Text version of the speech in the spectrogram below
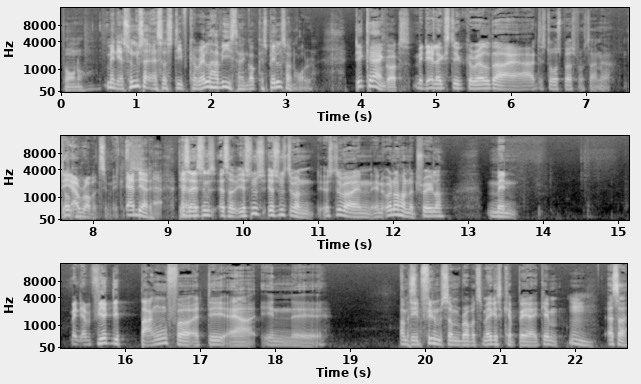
porno. Men jeg synes, at altså, Steve Carell har vist, at han godt kan spille sådan en rolle. Det kan han godt. Men det er heller ikke Steve Carell, der er det store spørgsmålstegn her. Det Okay. er Robert Zemeckis. Ja, det er det. Ja, det Altså, er. jeg synes, altså, jeg synes, jeg synes, det var en, jeg synes, det var en, en underholdende trailer, men, men jeg er virkelig bange for, at det er en... Øh, om det er et film, som Robert Zemeckis kan bære igennem. Mm. Altså,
